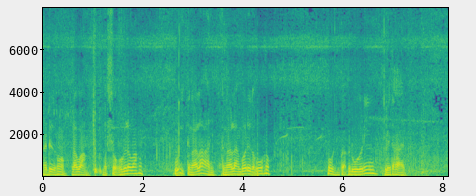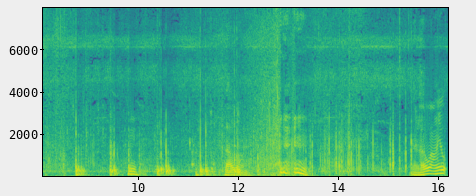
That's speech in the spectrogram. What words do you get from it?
Ada ha, lawang. Besar ke lawang. Ui, tenggalan. Tenggalan pun ada kat bawah tu. Oh, buka kedua ni boleh tahan. Hmm. Lawang. Kan lawang yuk.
